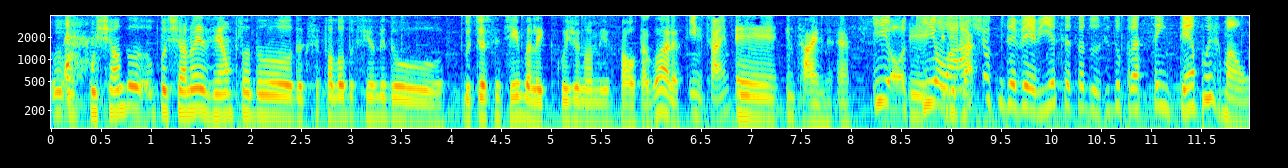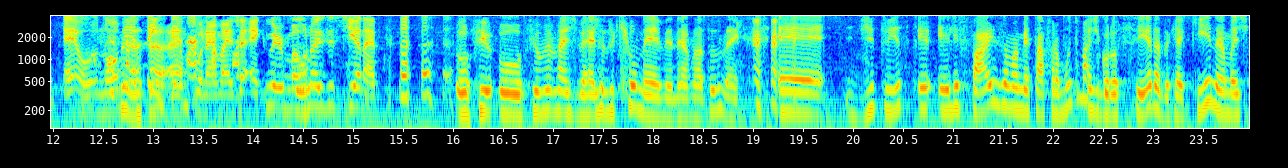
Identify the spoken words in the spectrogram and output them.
O- o- puxando, puxando o exemplo do, do que você falou do filme do, do Justin Timberlake, cujo nome falta agora. In Time. É. In Time, é. Que, que Ele eu vai- acho que deveria ser traduzido pra Sem Tempo, irmão. É, o nome é sem tempo, né? Mas é que o irmão não existia na época. O, fi- o filme é mais velho do que o meme, né? Mas tudo bem. É, dito isso, ele faz uma metáfora muito mais grosseira do que aqui, né? Mas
